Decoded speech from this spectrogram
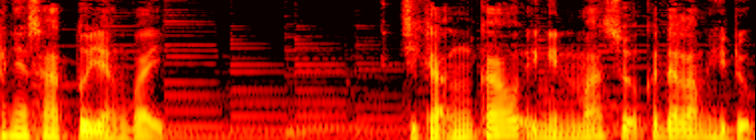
Hanya satu yang baik. Jika engkau ingin masuk ke dalam hidup,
